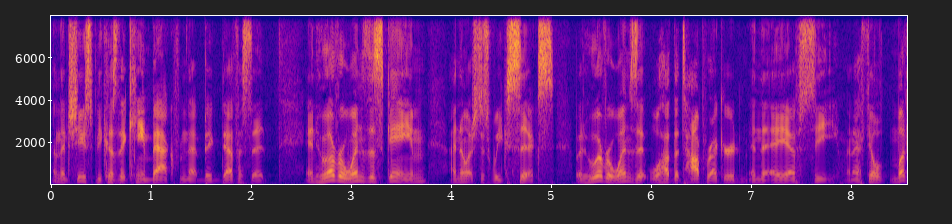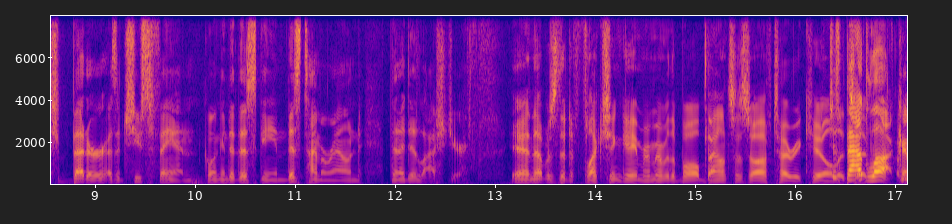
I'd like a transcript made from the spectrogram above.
and the Chiefs because they came back from that big deficit. And whoever wins this game, I know it's just week six, but whoever wins it will have the top record in the AFC. And I feel much better as a Chiefs fan going into this game this time around than I did last year. Yeah, and that was the deflection game. Remember, the ball bounces off Tyreek Hill. Just It's bad luck. I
